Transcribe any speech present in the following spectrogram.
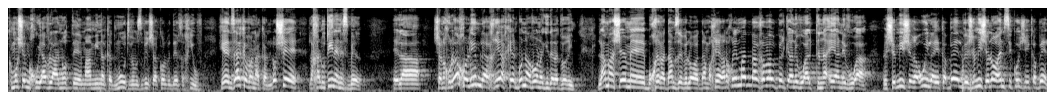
כמו שמחויב לענות אה, מאמין הקדמות ומסביר שהכל בדרך החיוב. כן, זה הכוונה כאן, לא שלחלוטין אין הסבר, אלא שאנחנו לא יכולים להכריח, כן, בואו נעבור נגיד על הדברים. למה השם אה, בוחר אדם זה ולא אדם אחר? אנחנו נלמד בהרחבה בפרקי הנבואה על תנאי הנבואה ושמי שראוי לה יקבל ושמי שלא אין סיכוי שיקבל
